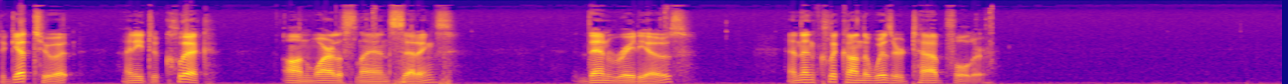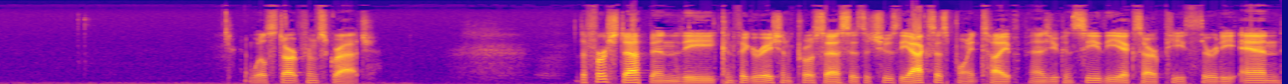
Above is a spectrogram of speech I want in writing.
To get to it, I need to click on wireless LAN settings, then radios, and then click on the wizard tab folder. And we'll start from scratch. The first step in the configuration process is to choose the access point type. As you can see, the EXRP30N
